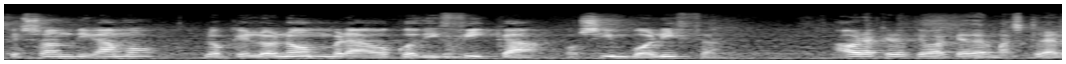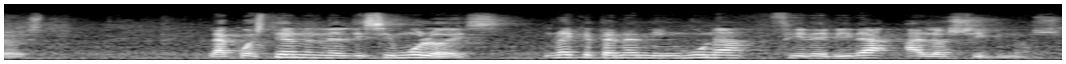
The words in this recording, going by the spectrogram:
que son, digamos, lo que lo nombra o codifica o simboliza. Ahora creo que va a quedar más claro esto. La cuestión en el disimulo es, no hay que tener ninguna fidelidad a los signos.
